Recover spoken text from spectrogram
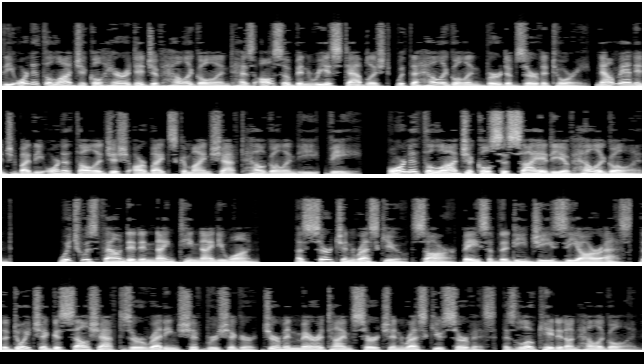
The ornithological heritage of Heligoland has also been re-established, with the Heligoland Bird Observatory, now managed by the Ornithologische Arbeitsgemeinschaft Helgoland e.V. Ornithological Society of Heligoland, which was founded in 1991. A search and rescue base of the DGZRS, the Deutsche Gesellschaft zur Rettung Schiffbrüchiger German Maritime Search and Rescue Service, is located on Heligoland.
